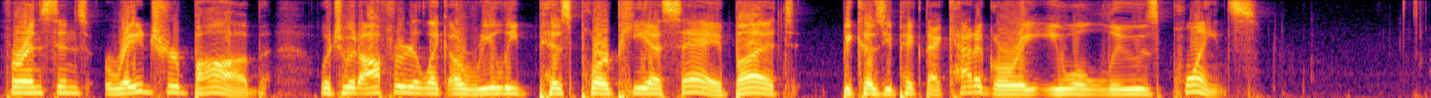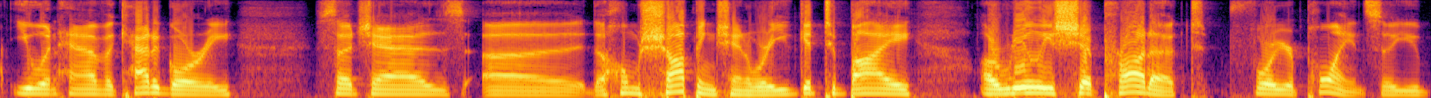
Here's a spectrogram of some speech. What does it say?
For instance, Rager Bob, which would offer like a really piss poor PSA, but because you pick that category, you will lose points. You would have a category such as uh, the home shopping channel where you get to buy a really shit product for your points, so you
